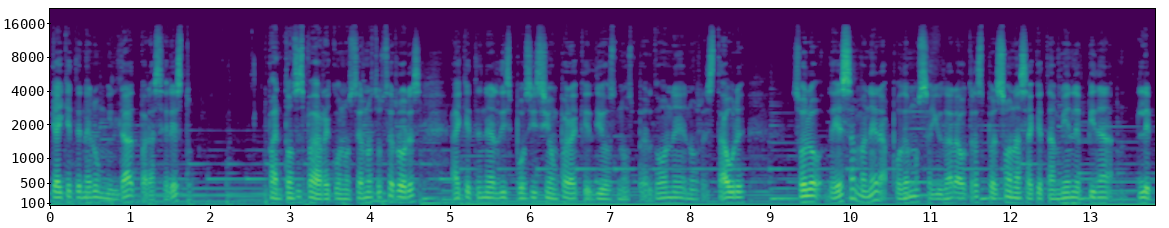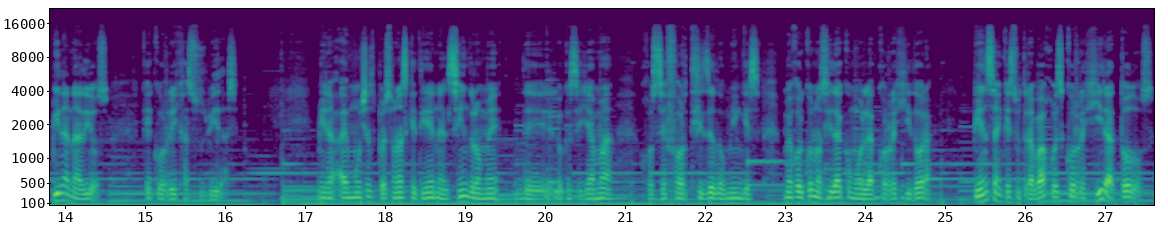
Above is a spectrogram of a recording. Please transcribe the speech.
que hay que tener humildad para hacer esto entonces para reconocer nuestros errores hay que tener disposición para que Dios nos perdone, nos restaure. Solo de esa manera podemos ayudar a otras personas a que también le pidan, a Dios que corrija sus vidas. Mira, hay muchas personas que tienen el síndrome de lo que se llama José Ortiz de Domínguez, mejor conocida como la corregidora. Piensan que su trabajo es corregir a todos.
